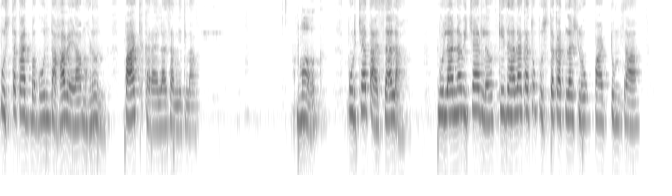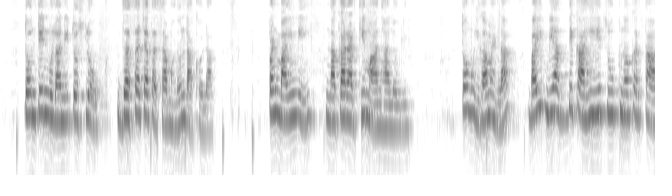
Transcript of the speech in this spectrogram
पुस्तकात बघून दहा वेळा म्हणून पाठ करायला सांगितला. मग पुढच्या तासाला मुलांना विचारलं की झाला का तो पुस्तकातला श्लोक पाठ तुमचा? दोन तीन मुलांनी तो श्लोक जसाच्या तसा म्हणून दाखवला. पण बाईंनी नकारार्थी मान हलवली. तो मुलगा म्हणला बाई मी अगदी काहीही चूक न करता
